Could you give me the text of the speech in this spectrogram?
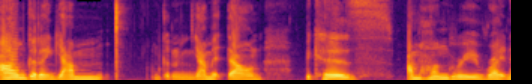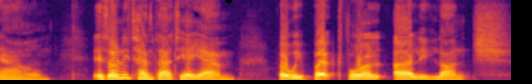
I'm gonna yam I'm gonna yam it down because I'm hungry right now. It's only 10:30 a.m., but we booked for an early lunch.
